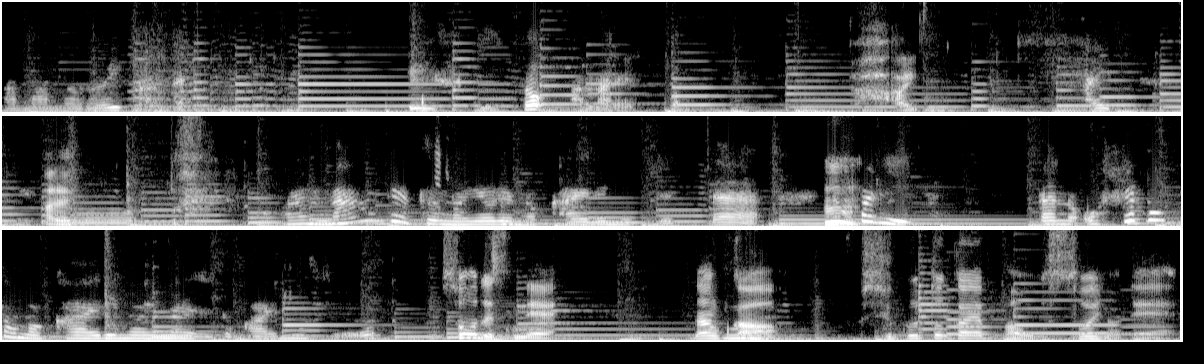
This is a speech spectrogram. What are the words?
生ぬるい風、ウイスキーとアマレット。はい、はい。あれえっと、これ満月の夜の帰り道って、やうんっぱ、り、あのお仕事の帰りのイメージとかあります？そうですね。なんか、仕事がやっぱ遅いので、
